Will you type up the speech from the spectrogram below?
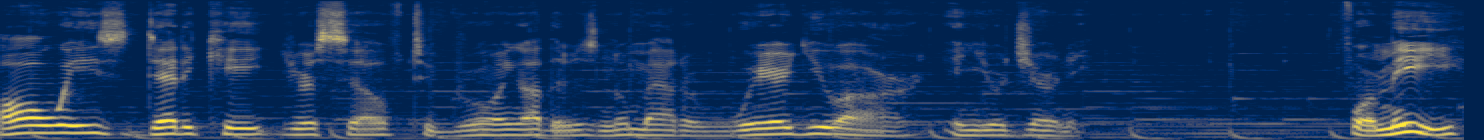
Always dedicate yourself to growing others no matter where you are in your journey. For me,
